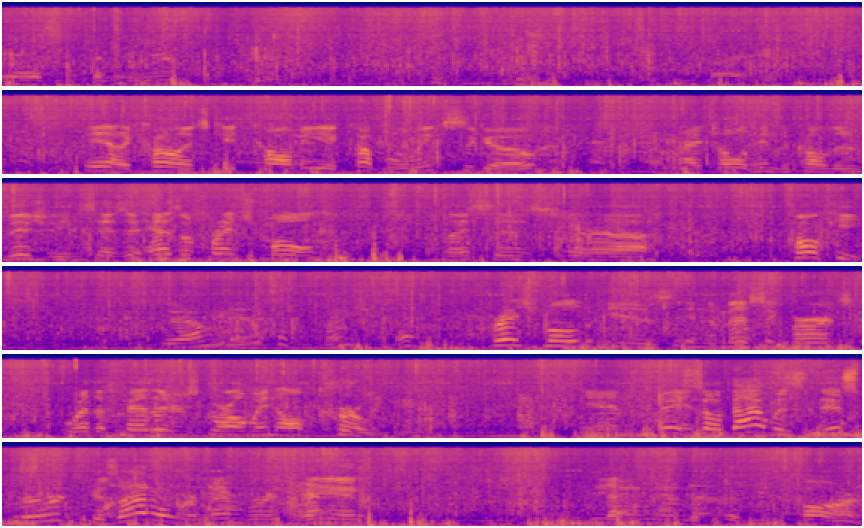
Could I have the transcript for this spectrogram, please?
Yeah, it's kind of weird. Yeah, a college kid called me a couple of weeks ago. And I told him to call the division. He says it has a French molt. And I says, uh, cocky. Yeah, I mean, that's a French molt is in domestic birds where the feathers grow in all curly. And, and so that was this bird? Because I don't remember it being, being in the, the farm.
